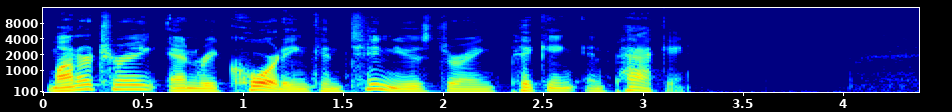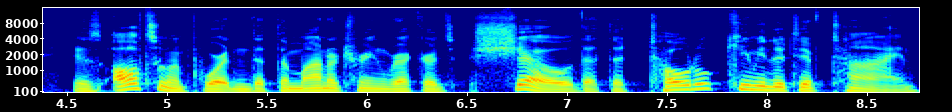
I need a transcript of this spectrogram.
Monitoring and recording continues during picking and packing. It is also important that the monitoring records show that the total cumulative time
